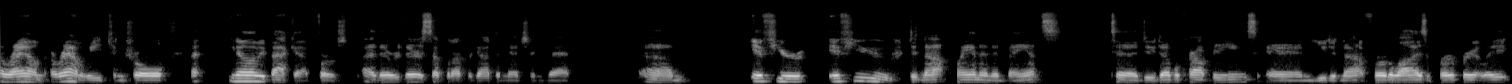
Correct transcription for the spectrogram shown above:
around around weed control. Uh, you know, let me back up first. Uh, there there is something I forgot to mention that um, if you're if you did not plan in advance to do double crop beans and you did not fertilize appropriately,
